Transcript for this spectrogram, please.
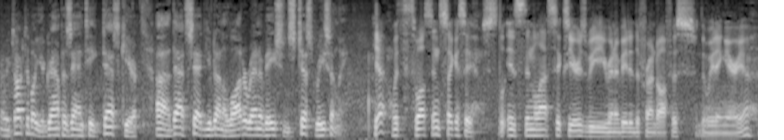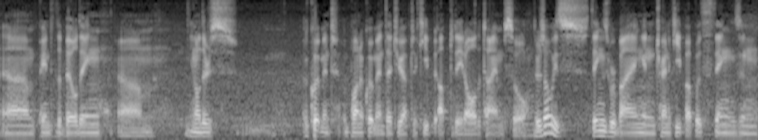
Now, we talked about your grandpa's antique desk here. Uh, that said, you've done a lot of renovations just recently. Yeah, with well, since like I say, it's in the last six years we renovated the front office, the waiting area, um, painted the building. Um, you know, there's equipment upon equipment that you have to keep up to date all the time. So there's always things we're buying and trying to keep up with things and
